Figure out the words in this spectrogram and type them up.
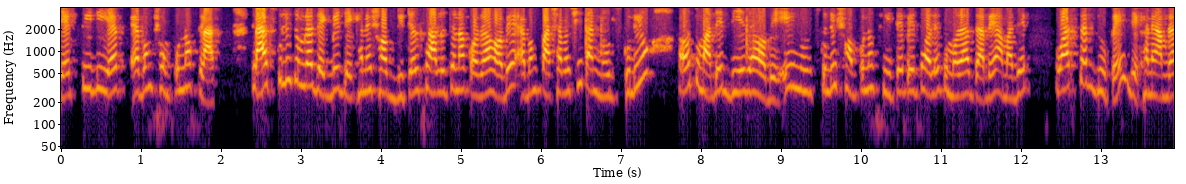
জেড পিডিএফ এবং সম্পূর্ণ ক্লাস ক্লাসগুলি তোমরা দেখবে যেখানে সব ডিটেলস আলোচনা করা হবে এবং পাশাপাশি তার নোটস গুলিও তোমাদের দিয়ে দেওয়া হবে। এই নোটস গুলি সম্পূর্ণ ফ্রিতে পেতে হলে তোমরা যাবে আমাদের হোয়াটসঅ্যাপ গ্রুপে যেখানে আমরা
